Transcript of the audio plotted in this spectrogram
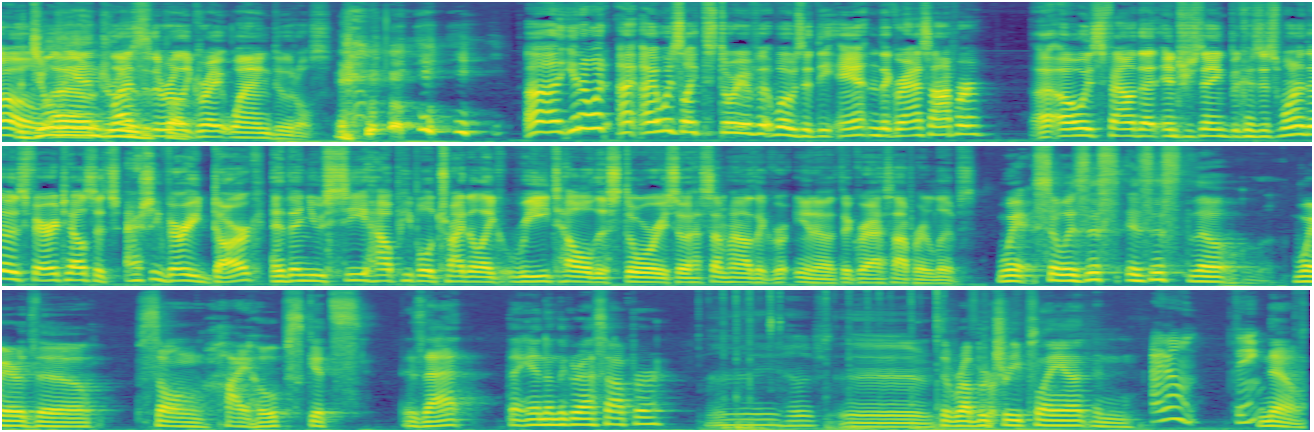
Oh, Julie uh, Andrews last of the really great Whangdoodles. uh, you know what? I, I always liked the story of it. What was it? The ant and the grasshopper. I always found that interesting because it's one of those fairy tales that's actually very dark, and then you see how people try to like retell the story, so somehow the you know the grasshopper lives. Wait, so is this is this the where the song High Hopes gets is that the ant and the grasshopper? Uh, The rubber tree plant and I don't think. no.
